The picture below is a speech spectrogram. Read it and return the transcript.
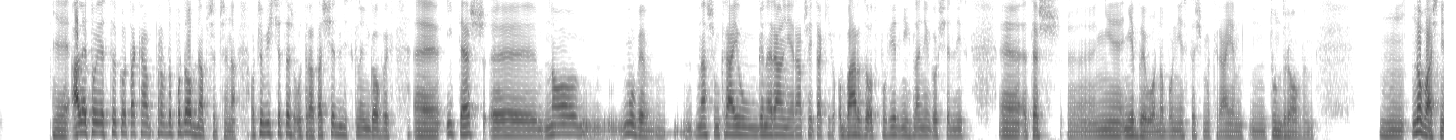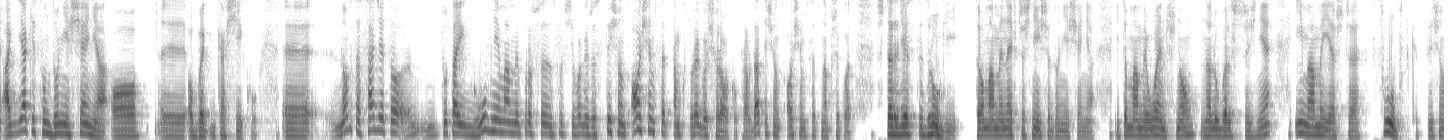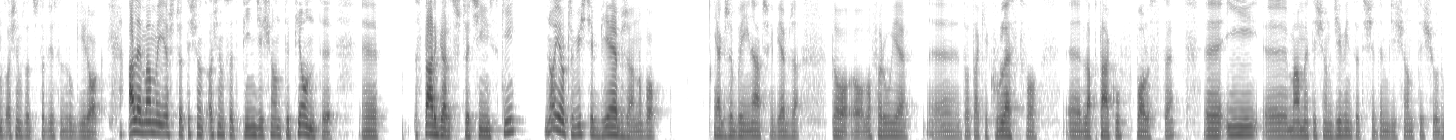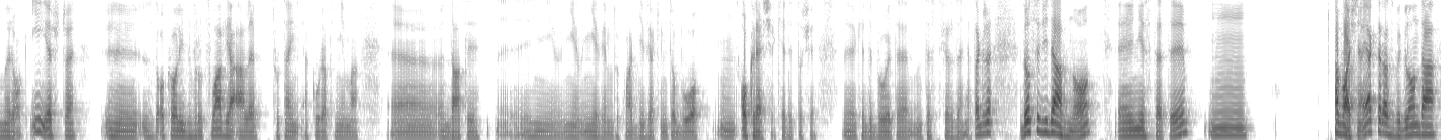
E, ale to jest tylko taka prawdopodobna przyczyna. Oczywiście też utrata siedlisk lęgowych e, i też, e, no mówię, w naszym kraju generalnie raczej takich bardzo odpowiednich dla niego siedlisk też nie, nie było, no bo nie jesteśmy krajem tundrowym. Mm, no właśnie, a jakie są doniesienia o, y, o Bekasiku? Y, no w zasadzie to y, tutaj głównie mamy, proszę zwrócić uwagę, że z 1800 tam któregoś roku, prawda? 1800 na przykład, 42 to mamy najwcześniejsze doniesienia i to mamy Łęczną na Lubelszczyźnie i mamy jeszcze Słupsk 1842 rok. Ale mamy jeszcze 1855 Stargard Szczeciński, no i oczywiście Biebrza, no bo jak żeby inaczej, Biebrza to oferuje e, to takie królestwo e, dla ptaków w Polsce. E, i mamy 1977 rok. I jeszcze z okolic Wrocławia, ale tutaj akurat nie ma daty, nie, nie, nie wiem dokładnie w jakim to było Mm, okresie, kiedy, to się, y, kiedy były te, te stwierdzenia. Także dosyć dawno, niestety. A właśnie, a jak teraz wygląda,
